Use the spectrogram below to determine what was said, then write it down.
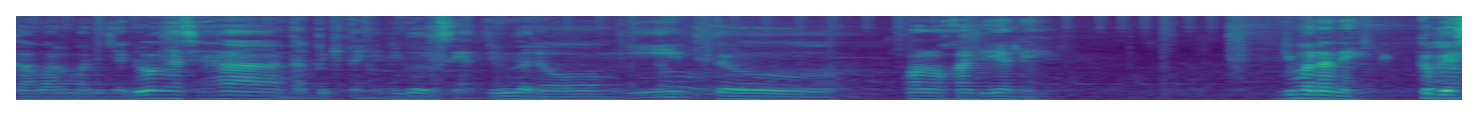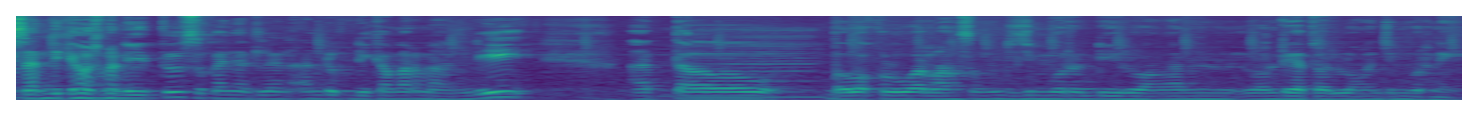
kamar mandinya doang yang sehat, tapi kitanya juga harus sehat juga dong gitu. Kalau kalian nih, gimana nih kebiasaan di kamar mandi itu suka nyantelin handuk di kamar mandi atau bawa keluar langsung dijemur di ruangan laundry atau ruangan jemur nih?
